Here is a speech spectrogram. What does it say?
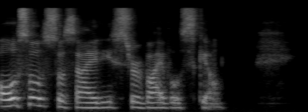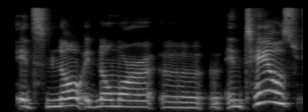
also society's survival skill. It's no, it no more uh, entails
